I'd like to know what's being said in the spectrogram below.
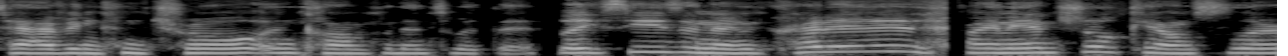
to having control and confidence with it. Lacey is an accredited financial counselor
